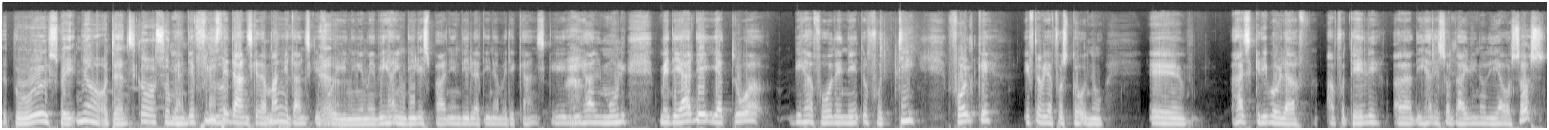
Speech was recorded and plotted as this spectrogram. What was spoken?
øh, både spanier og danskere, som... ja de fleste danske, der er mange danske Ja. ja. foreninger, men vi har en del i Spanien, en del latinamerikanske, vi har alt muligt. Men det er det, jeg tror, vi har fået det netop fordi folket, efter hvad jeg forstår nu, øh, har skrevet eller at fortælle, at de har det så dejligt, når de er hos os.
